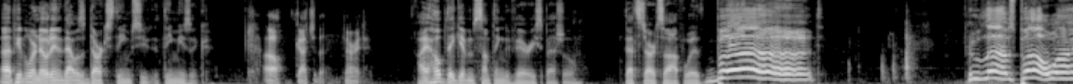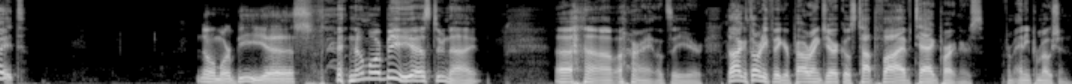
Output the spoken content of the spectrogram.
Uh, people were noting that that was Dark's theme su- theme music. Oh, gotcha then. All right. I hope they give him something very special. That starts off with "But who loves Paul Wight? No more BS. no more BS tonight." Uh, all right, let's see here. Dog Authority figure Power Rank Jericho's top five tag partners from any promotion.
